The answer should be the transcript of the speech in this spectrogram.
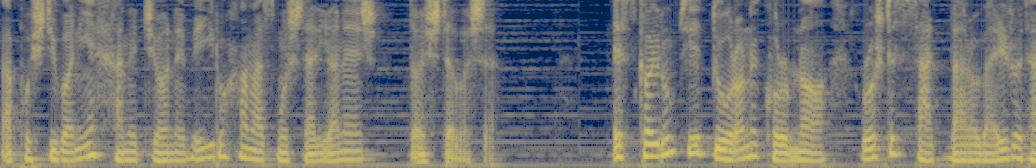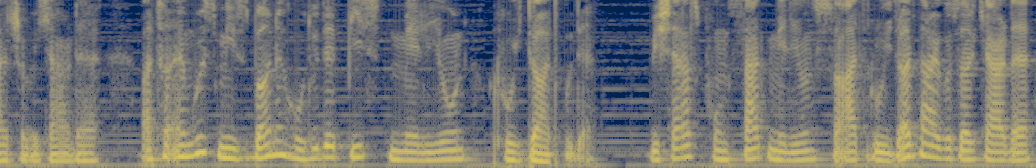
و پشتیبانی همه جانبه ای رو هم از مشتریانش داشته باشه. اسکایروم توی دوران کرونا رشد 100 برابری رو تجربه کرده و تا امروز میزبان حدود 20 میلیون رویداد بوده. بیشتر از 500 میلیون ساعت رویداد برگزار کرده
